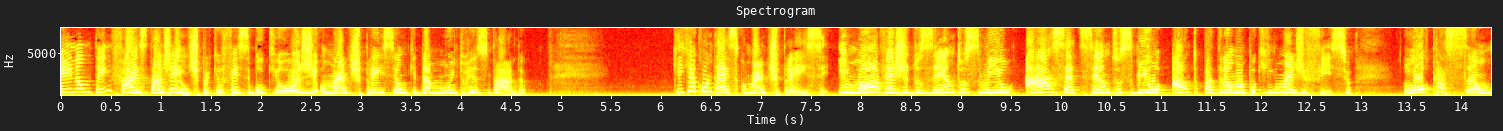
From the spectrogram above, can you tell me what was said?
Quem não tem, faz, tá, gente? Porque o Facebook hoje, o marketplace é um que dá muito resultado. O que, que acontece com o marketplace? Imóveis de 200 mil a 700 mil, alto padrão é um pouquinho mais difícil. Locação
